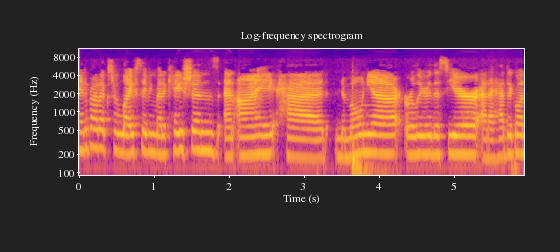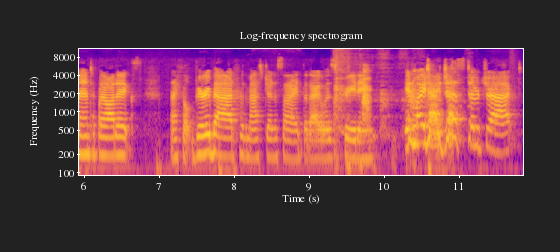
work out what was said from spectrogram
antibiotics are life-saving medications. And I had pneumonia earlier this year, and I had to go on antibiotics. And I felt very bad for the mass genocide that I was creating in my digestive tract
